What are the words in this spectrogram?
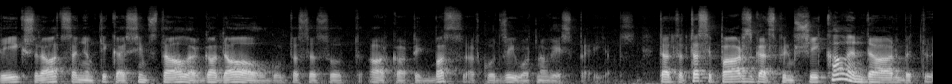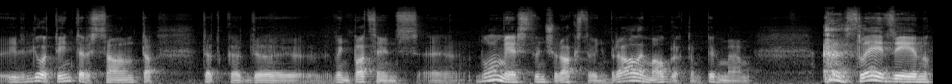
Rīgas rāta saņem tikai 100 tālu ar gada algu. Tas esot ārkārtīgi bas, ar ko dzīvot nav iespējams. Tātad tas ir pāris gadus pirms šī kalendāra, bet ir ļoti interesanti. Tad, kad uh, viņa pacients uh, nomirst, viņš raksta viņa brālim, Albrechtam, pirmajam slēdzienu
